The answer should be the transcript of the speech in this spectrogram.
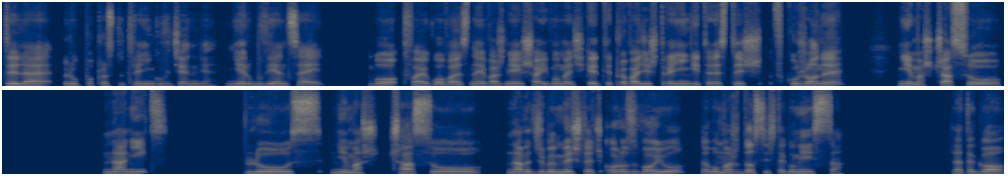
tyle rób po prostu treningów dziennie. Nie rób więcej, bo twoja głowa jest najważniejsza i w momencie, kiedy ty prowadzisz treningi, to jesteś wkurzony, nie masz czasu na nic, plus nie masz czasu nawet, żeby myśleć o rozwoju, no bo masz dosyć tego miejsca. Dlatego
